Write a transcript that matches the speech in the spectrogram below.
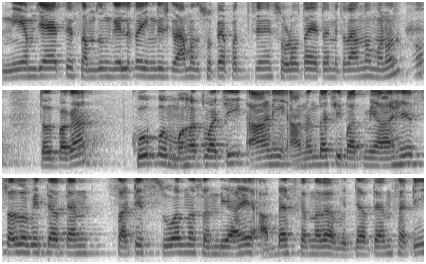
नियम जे आहेत ते समजून गेले तर इंग्लिश ग्रामर सोप्या पद्धतीने सोडवता येतं मित्रांनो म्हणून. तर बघा खूप महत्त्वाची आणि आनंदाची बातमी आहे. सर्व विद्यार्थ्यांसाठी सुवर्ण संधी आहे. अभ्यास करणाऱ्या विद्यार्थ्यांसाठी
